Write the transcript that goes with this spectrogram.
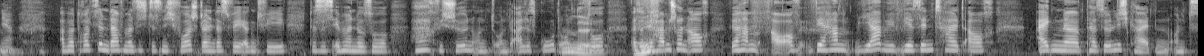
Ja, aber trotzdem darf man sich das nicht vorstellen, dass wir irgendwie, dass es immer nur so, ach, wie schön und, und alles gut und Nö. so. Also nicht? wir haben schon auch, wir haben auch, wir haben, ja, wir, wir sind halt auch eigene Persönlichkeiten und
